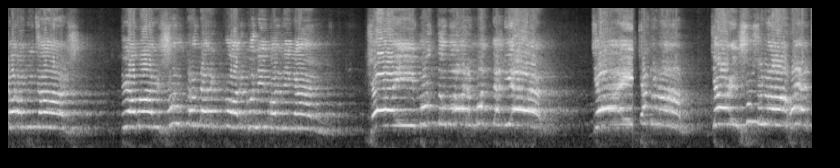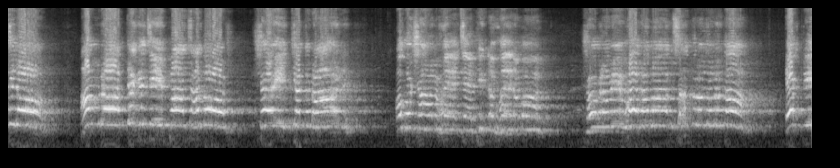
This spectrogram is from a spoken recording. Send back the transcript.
নরপিচাস তুই আমার সন্তানদের পর গুলি করলি কেন সেই বক্তব্যের মধ্যে দিয়ে যেই চেতনা যেই সূচনা হয়েছিল আমরা দেখেছি পাঁচ আগস্ট সেই চেতনার অবসান হয়েছে ঠিক না ভয়ের আমার সংগ্রামী ভয়ের আমার ছাত্র জনতা একটি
